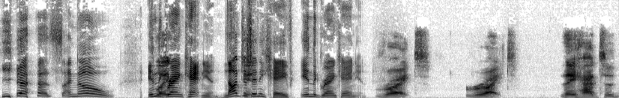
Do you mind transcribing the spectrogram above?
yes, I know. In the Like, Grand Canyon, not just in- any cave, in the Grand Canyon. Right. Right. They had to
